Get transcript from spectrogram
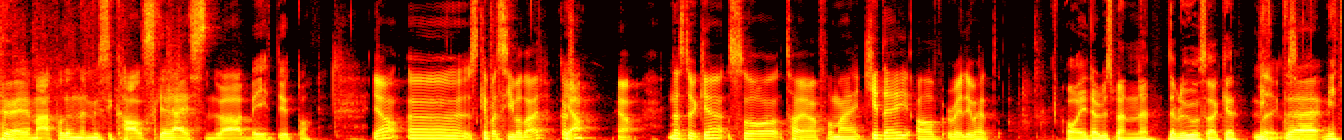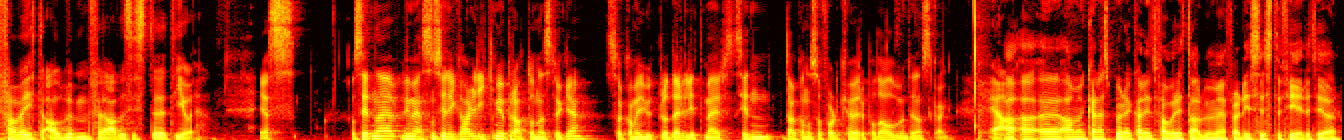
høre meg på denne musikalske reisen du har begitt ut på? Ja, uh, skal jeg bare si hva det er, kanskje? Ja. Neste uke så tar jeg for meg Kid A av Radiohead. Oi, det blir spennende. Det blir godsaker. Mitt, uh, mitt favorittalbum fra det siste tiåret. Yes. Og siden eh, vi mest sannsynlig ikke har like mye å prate om neste uke, så kan vi utbrodere litt mer, siden da kan også folk høre på det albumet til neste gang. Ja. A, a, men kan jeg spørre deg hva ditt favorittalbum er fra de siste fire tiår?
